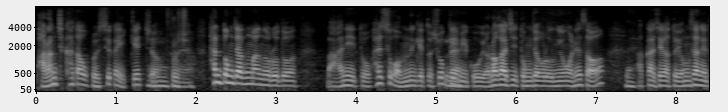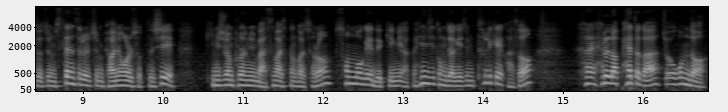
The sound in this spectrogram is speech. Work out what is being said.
바람직하다고 볼 수가 있겠죠. 음, 그렇죠. 네. 한 동작만으로도 많이 또 할 수가 없는 게 또쇼 네. 게임이고 여러 가지 동작으로 응용을 해서 네. 아까 제가 또 영상에도 좀 스탠스를 좀 변형을 줬듯이 김주현 프로님이 말씀하셨던 것처럼 손목의 느낌이 약간 힌지 동작이 좀 틀리게 가서 헤- 헬럽 헤드가 조금 더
